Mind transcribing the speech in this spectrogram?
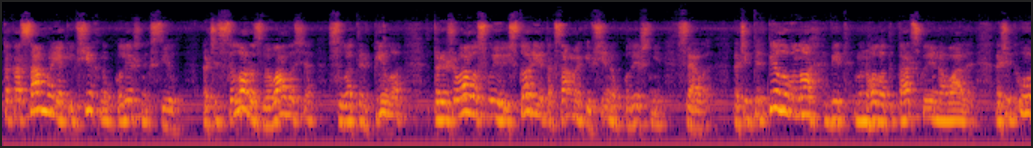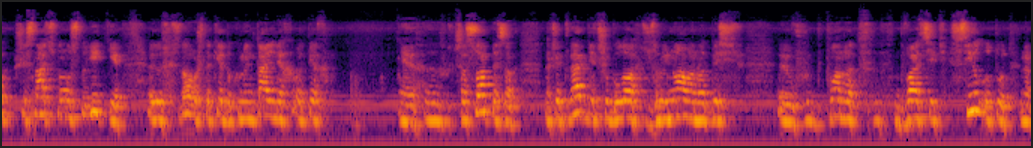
така сама, як і всіх навколишніх сіл. Значить, село розвивалося, село терпіло, переживало свою історію так само, як і всі навколишні села. Значить, терпіло воно від монголо-татарської навали. Значить, у 16 столітті е, знову ж таки документальних отих е, часописах значить, твердять, що було зруйновано десь е, понад 20 сіл отут на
